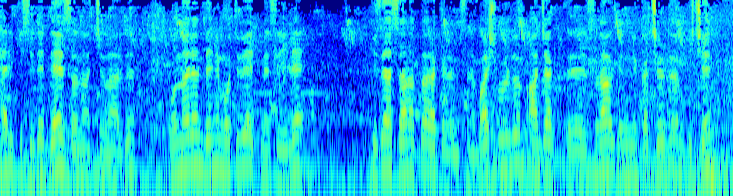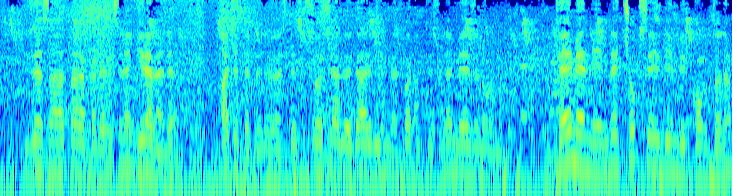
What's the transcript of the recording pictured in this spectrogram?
Her ikisi de dev sanatçılardı. Onların beni motive etmesiyle Güzel Sanatlar Akademisi'ne başvurdum. Ancak e, sınav gününü kaçırdığım için Güzel Sanatlar Akademisi'ne giremedim. Hacettepe Üniversitesi Sosyal ve İdari Bilimler Fakültesinden mezun oldum. Teğmenliğimde çok sevdiğim bir komutanım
